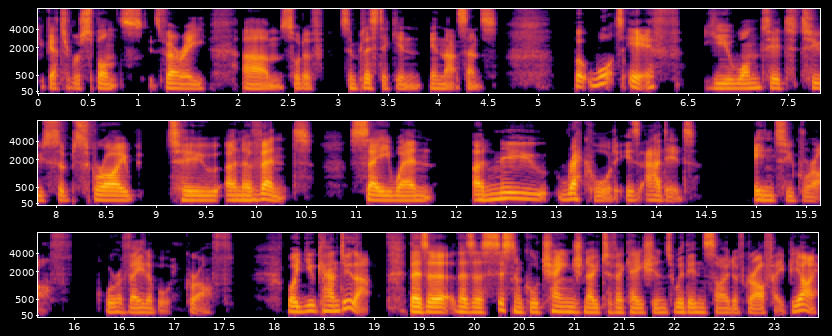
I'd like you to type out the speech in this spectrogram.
you get a response. It's very um, sort of simplistic in in that sense. But what if you wanted to subscribe to an event, say when a new record is added into Graph or available in Graph? Well, you can do that. There's a there's a system called change notifications with inside of Graph API.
